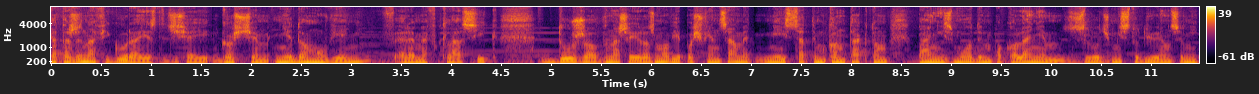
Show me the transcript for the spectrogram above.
Katarzyna Figura jest dzisiaj gościem niedomówień w RMF Classic. Dużo w naszej rozmowie poświęcamy miejsca tym kontaktom pani z młodym pokoleniem, z ludźmi studiującymi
